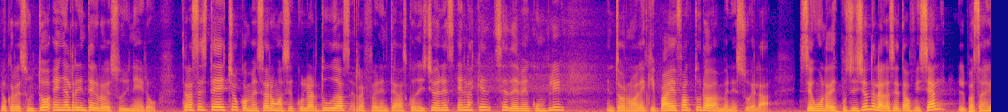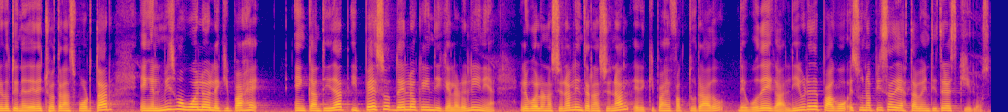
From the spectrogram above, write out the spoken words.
lo que resultó en el reintegro de su dinero. Tras este hecho, comenzaron a circular dudas referente a las condiciones en las que se deben cumplir en torno al equipaje facturado en Venezuela. Según la disposición de la Gaceta Oficial, el pasajero tiene derecho a transportar en el mismo vuelo el equipaje en cantidad y peso de lo que indique la aerolínea. El vuelo nacional e internacional, el equipaje facturado de bodega libre de pago es una pieza de hasta 23 kilos.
